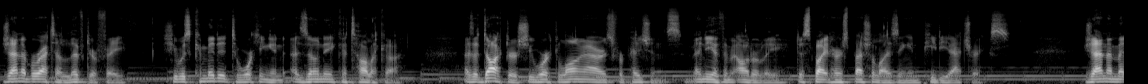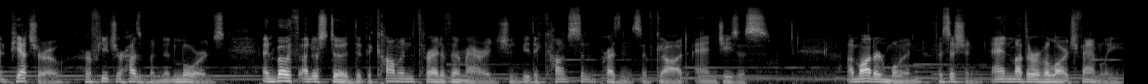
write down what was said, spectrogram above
Gianna Beretta lived her faith. She was committed to working in Azione Cattolica. As a doctor, she worked long hours for patients, many of them elderly, despite her specializing in pediatrics. Gianna met Pietro, her future husband, in Lourdes, and both understood that the common thread of their marriage should be the constant presence of God and Jesus. A modern woman, physician, and mother of a large family,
